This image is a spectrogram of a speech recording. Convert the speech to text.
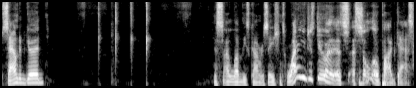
sounded good. This I love these conversations. Why don't you just do a, a, a solo podcast?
